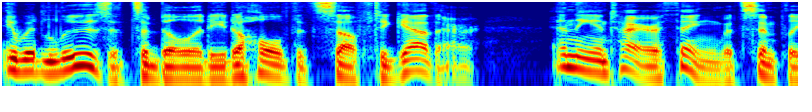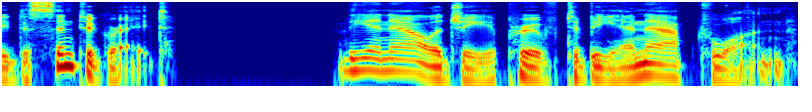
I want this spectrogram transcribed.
it would lose its ability to hold itself together, and the entire thing would simply disintegrate. The analogy proved to be an apt one.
